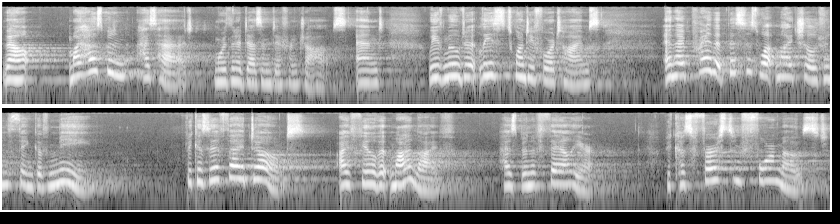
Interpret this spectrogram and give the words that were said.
Now, my husband has had more than a dozen different jobs, and we've moved at least 24 times. And I pray that this is what my children think of me. Because if they don't, I feel that my life has been a failure. Because first and foremost,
